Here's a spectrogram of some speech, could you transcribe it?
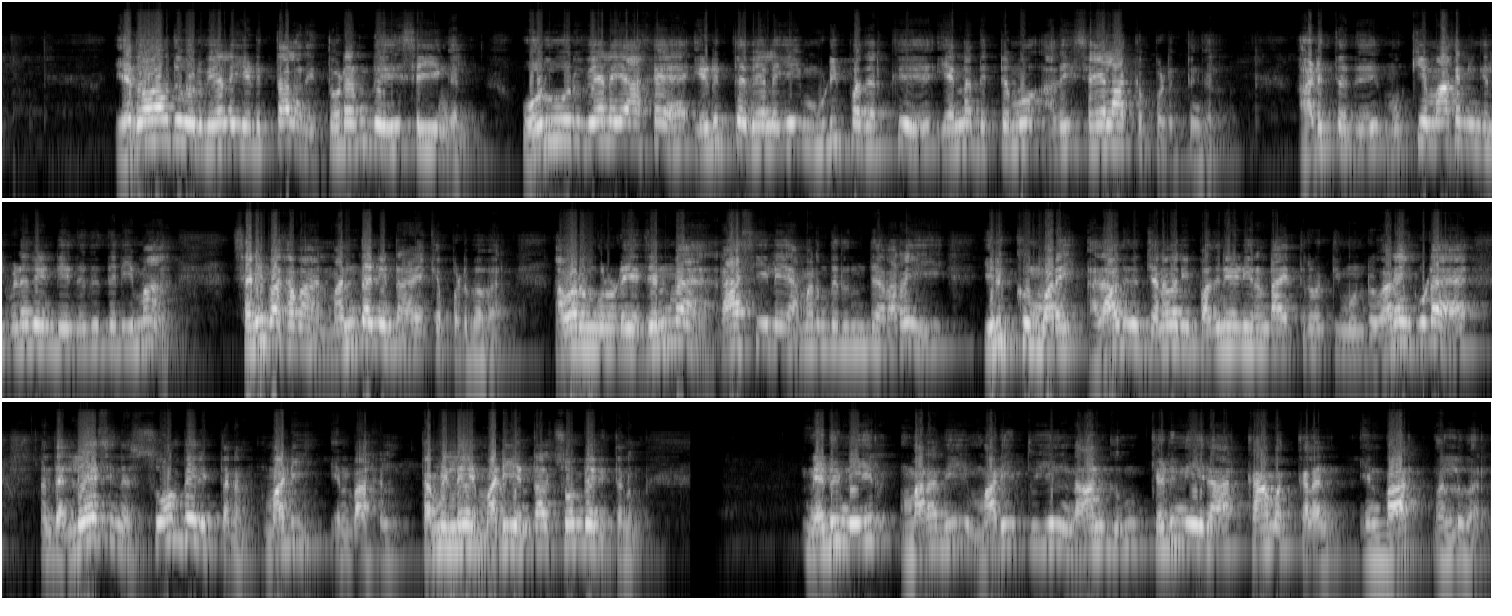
ஏதாவது ஒரு வேலை எடுத்தால் அதை தொடர்ந்து செய்யுங்கள். ஒரு ஒரு வேலையாக எடுத்த வேலையை முடிப்பதற்கு என்ன திட்டமோ அதை செயலாக்கப்படுத்துங்கள். அடுத்தது முக்கியமாக நீங்கள் விட வேண்டியது எது தெரியுமா? சனி பகவான் மந்தன் என்று அழைக்கப்படுபவர். அவர் உங்களுடைய ஜென்ம ராசியிலே அமர்ந்திருந்த வரை இருக்கும் வரை அதாவது ஜனவரி பதினேழு இரண்டாயிரத்தி இருபத்தி மூன்று வரை கூட அந்த லேசின சோம்பேறித்தனம் மடி என்பார்கள். தமிழே மடி என்றால் சோம்பேறித்தனம். நெடுநீர் மறவி மடி துயில் நான்கும் கெடுநீரார் காமக்கலன் என்பார் வள்ளுவர்.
